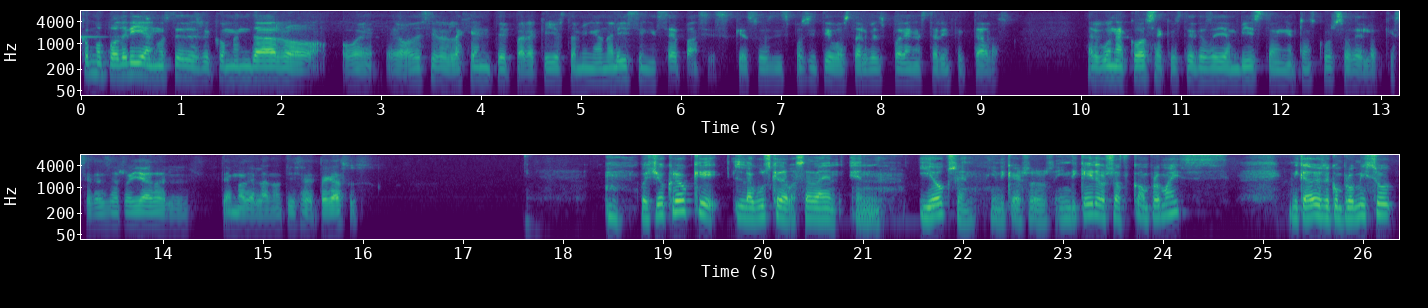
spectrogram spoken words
¿Cómo podrían ustedes recomendar o, eh, o, decirle a la gente para que ellos también analicen y sepan si es que sus dispositivos tal vez pueden estar infectados? ¿Alguna cosa que ustedes hayan visto en el transcurso de lo que se ha desarrollado el tema de la noticia de Pegasus? Pues yo creo que la búsqueda basada en, IOXEN, Indicators, Indicators of Compromise, indicadores de compromiso,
